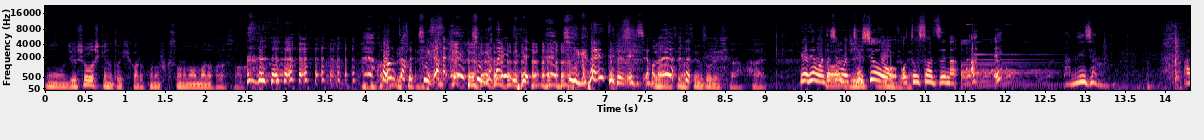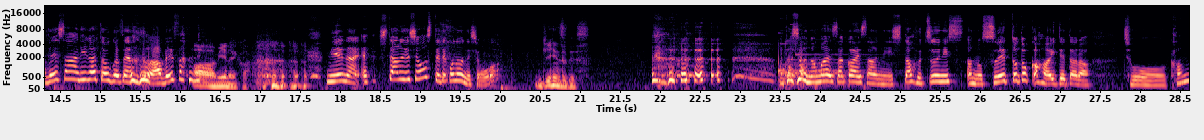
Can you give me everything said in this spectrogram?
もう授賞式の時からこの服装のまんまだからさ。本当着替え着替えて着替えてるでしょ。すいませんそうでした。はい。いやでも私も化粧を落とさずなあえ？ダメじゃん。安倍さんありがとうございます。安倍さんああ見えないか。見えない。え下あるでしょ？捨ててこなんでしょ？ジーンズです 私あの前酒井さんに下普通にあのスウェットとか履いてたら「ちょ考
